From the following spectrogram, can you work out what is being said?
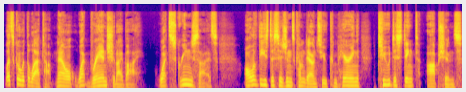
let's go with the laptop. Now, what brand should I buy? What screen size? All of these decisions come down to comparing two distinct options.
